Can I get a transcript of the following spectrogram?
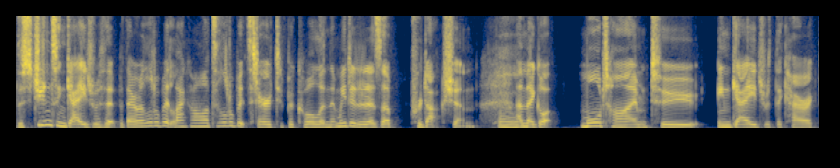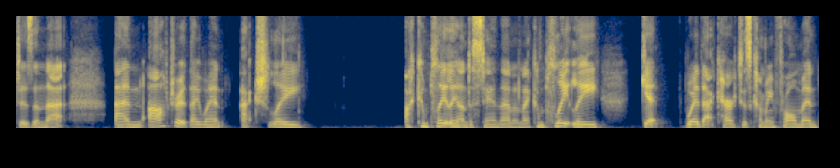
the students engaged with it, but they were a little bit like, oh, it's a little bit stereotypical. And then we did it as a production, and they got more time to engage with the characters and that. And after it, they went, actually, I completely understand that and I completely get where that character's coming from and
